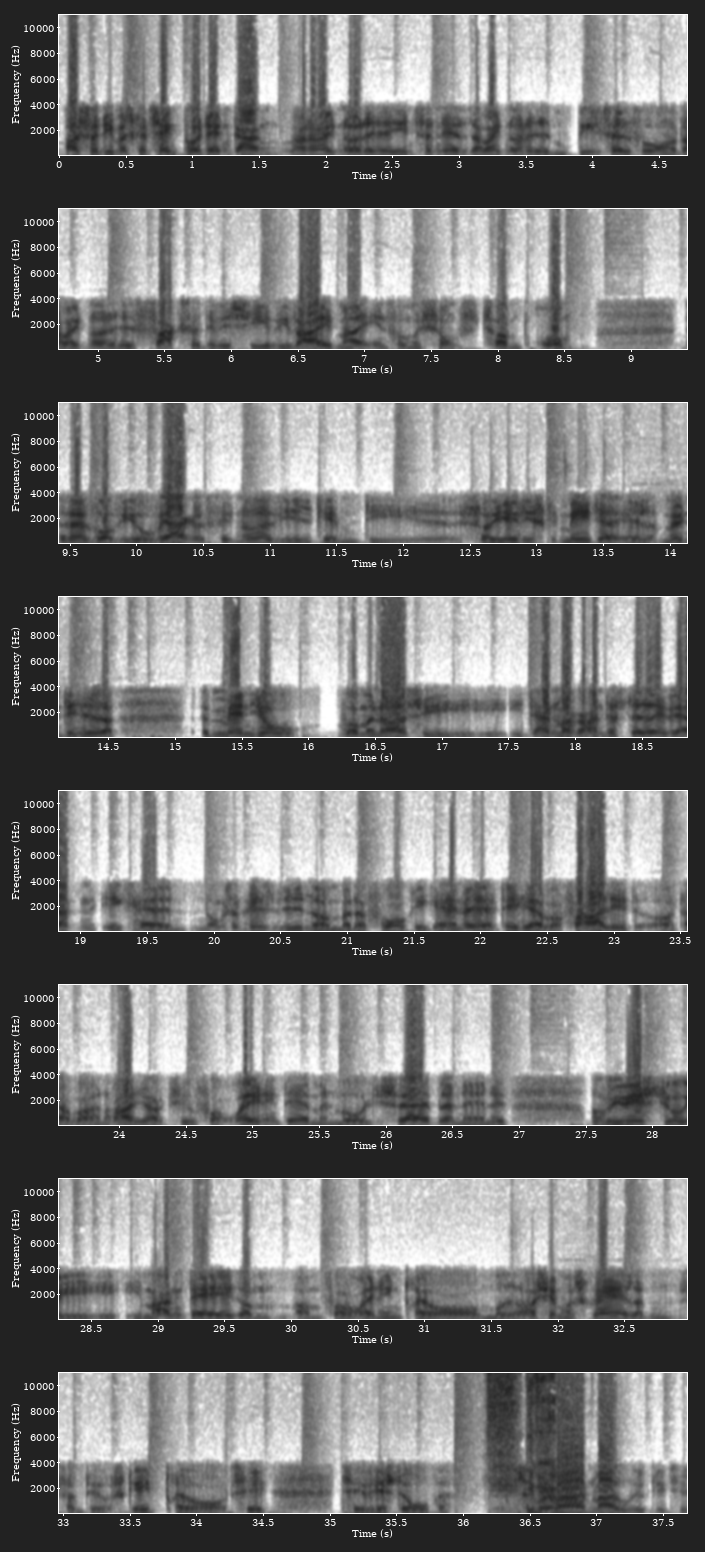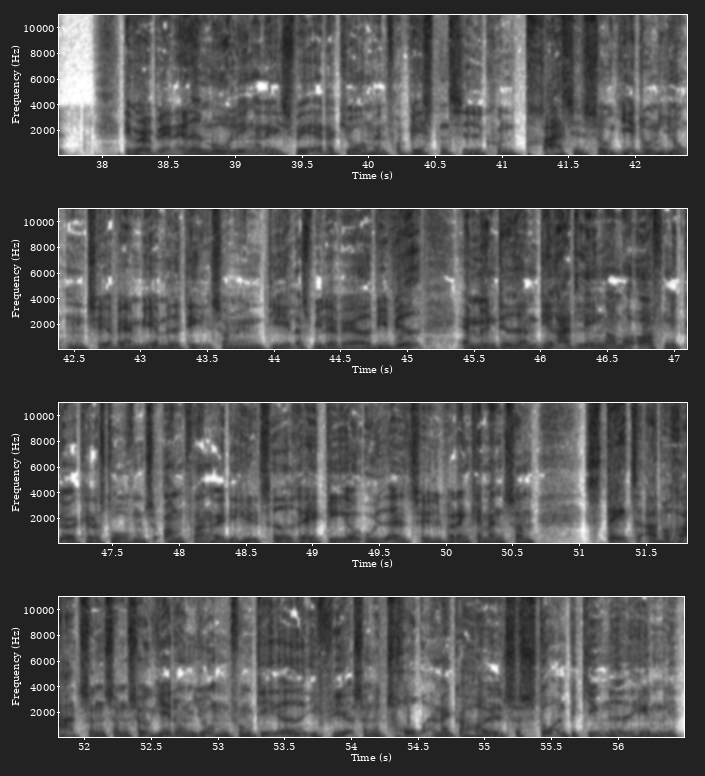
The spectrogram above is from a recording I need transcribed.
Også fordi man skal tænke på, at dengang var der jo ikke noget, der hed internet, der var ikke noget, der hed mobiltelefoner, der var ikke noget, der hed faxer. Det vil sige, at vi var i et meget informationstomt rum, øh, hvor vi jo hverken fik noget at vide gennem de øh, sovjetiske medier eller myndigheder, men jo hvor man også i, i, Danmark og andre steder i verden ikke havde nogen som helst viden om, hvad der foregik. Andet at det her var farligt, og der var en radioaktiv forurening der, man målte i Sverige blandt andet. Og vi vidste jo i, i, i mange dage ikke, om, om forureningen drev over mod os i Moskva, eller den, som det jo skete, drev over til, til Vesteuropa. Så Det var det var en meget uhyggelig tid. Det var jo blandt andet målingerne i Sverige, der gjorde, at man fra vestens side kunne presse Sovjetunionen til at være mere meddelsom, end de ellers ville have været. Vi ved, at myndighederne de er ret længe om at offentliggøre katastrofens omfang og i det hele taget reagere udad til. Hvordan kan man som statsapparat, sådan som Sovjetunionen fungerede i 80'erne, tro, at man kan holde så stor en begivenhed hemmelig?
